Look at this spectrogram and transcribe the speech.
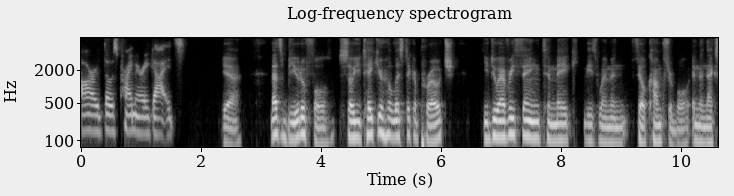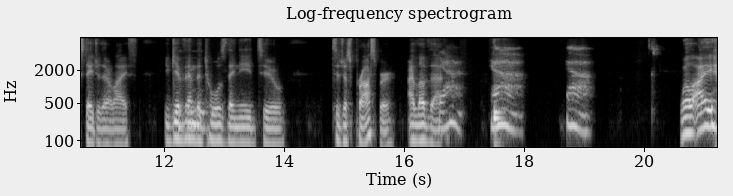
are those primary guides. Yeah that's beautiful. So you take your holistic approach. You do everything to make these women feel comfortable in the next stage of their life. You give them the mm-hmm. tools they need to to just prosper. I love that. Yeah yeah yeah well, I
